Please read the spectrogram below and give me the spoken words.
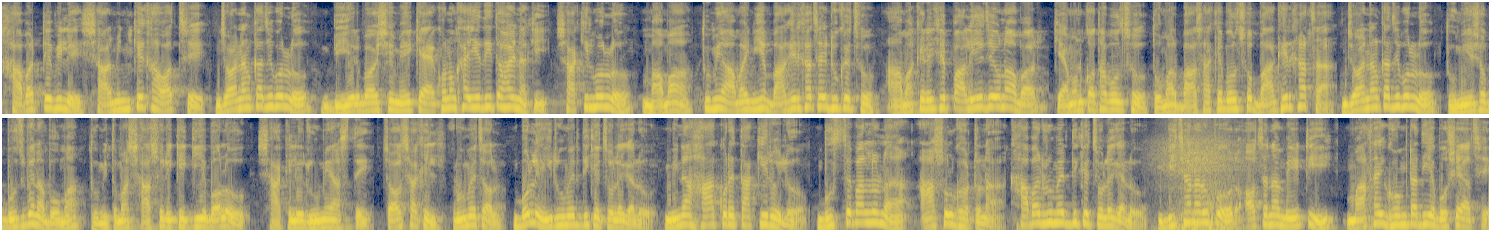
খাবার টেবিলে শারমিনকে খাওয়াচ্ছে। জয়নাল কাজী বলল, বিয়ের বয়সে মেয়েকে এখনও খাইয়ে দিতে হয় নাকি? শাকিল বলল, মামা, তুমি আমায় নিয়ে বাঘের খাঁচায় ঢুকেছো। আমাকে রেখে পালিয়ে যেও না আবার। কেমন কথা বলছো? তোমার বাসাকে বলছো বাঘের খাঁচা? জয়নাল কাজী বলল, তুমি এসব বুঝবে না বৌমা। তুমি তোমার শাশুড়িকে গিয়ে বলো, শাকিলের রুমে আসতে। চল শাকিল, রুমে চল। বলেই রুমের দিকে চলে গেল। মিনা হা করে তাকিয়ে রইল। বুঝতে পারল না আসল ঘটনা। খাবার রুমের দিকে চলে গেল। বিছানার উপর অচেনা মেয়েটি মাথায় ঘোমটা দিয়ে বসে আছে।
